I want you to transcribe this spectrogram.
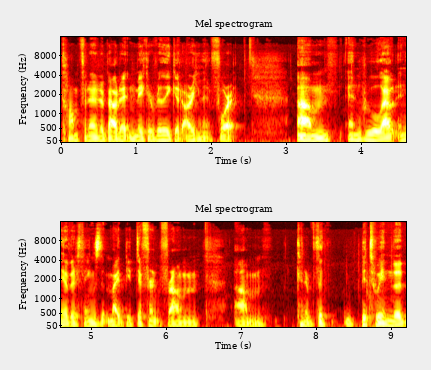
confident about it and make a really good argument for it. Um, and rule out any other things that might be different from um, kind of the between the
